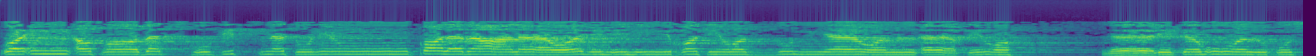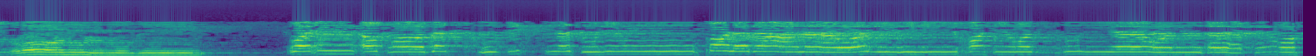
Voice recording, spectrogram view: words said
وَإِنْ أَصَابَتْهُ فِتْنَةٌ انقَلَبَ عَلَىٰ وَجْهِهِ خَسِرَ الدُّنْيَا وَالْآخِرَةَ ۚ. ذَٰلِكَ هُوَ الْخُسْرَانُ الْمُبِينُ وَإِنْ أَصَابَتْهُ فِتْنَةٌ انقَلَبَ عَلَىٰ وَجْهِهِ خَسِرَ الدُّنْيَا وَالْآخِرَةَ ۚ.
